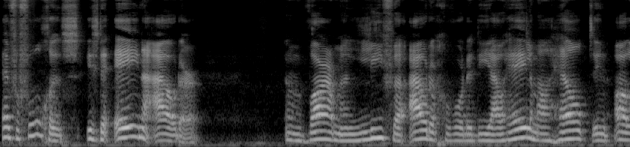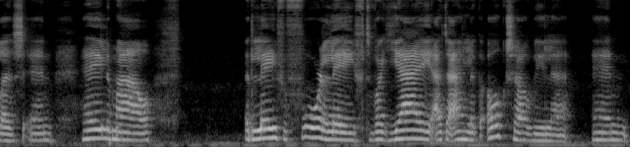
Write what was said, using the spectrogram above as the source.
En vervolgens is de ene ouder een warme, lieve ouder geworden die jou helemaal helpt in alles en helemaal het leven voorleeft wat jij uiteindelijk ook zou willen. En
